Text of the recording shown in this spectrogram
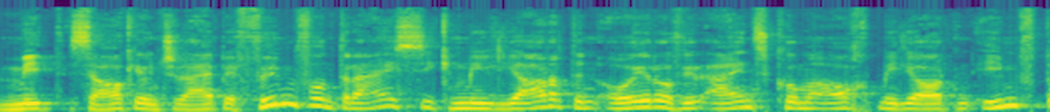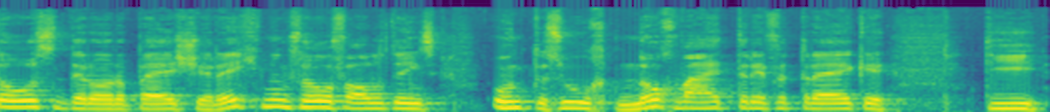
mit sage und schreibe 35 Milliarden Euro für 1,8 Milliarden Impfdosen. Der Europäische Rechnungshof allerdings untersucht noch weitere Verträge, die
